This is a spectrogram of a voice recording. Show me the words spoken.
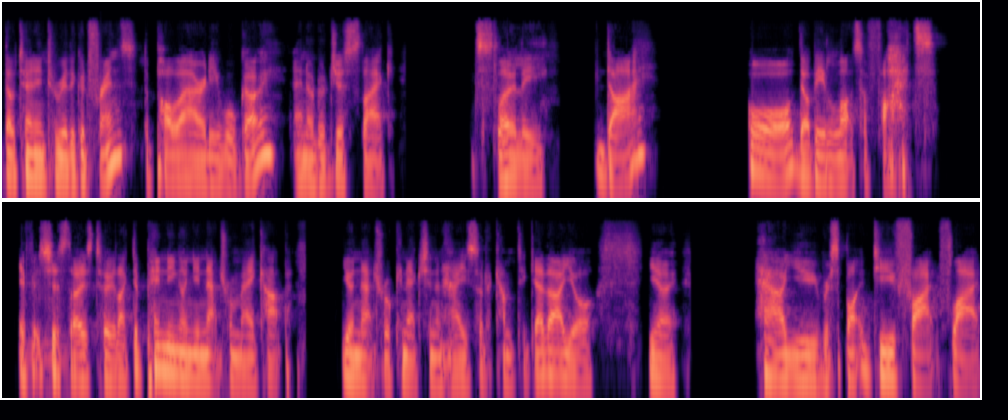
they'll turn into really good friends, the polarity will go, and it'll just like slowly die, or there'll be lots of fights if it's just mm. those two, like depending on your natural makeup, your natural connection, and how you sort of come together, your, you know, how you respond. Do you fight, flight,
